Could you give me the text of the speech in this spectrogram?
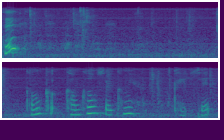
Sit. Come, come closer. Come here. Okay, sit.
